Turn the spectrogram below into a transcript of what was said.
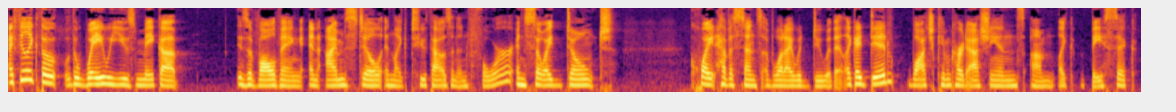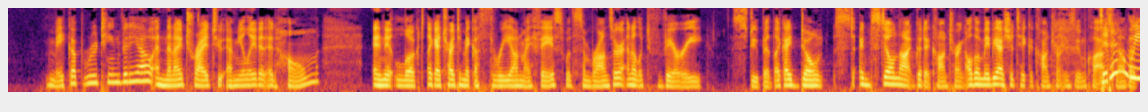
I feel like the the way we use makeup is evolving and I'm still in like 2004 and so I don't quite have a sense of what I would do with it. Like I did watch Kim Kardashian's um like basic makeup routine video and then I tried to emulate it at home and it looked like I tried to make a 3 on my face with some bronzer and it looked very stupid. Like I don't st- I'm still not good at contouring. Although maybe I should take a contouring Zoom class Didn't now that we-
